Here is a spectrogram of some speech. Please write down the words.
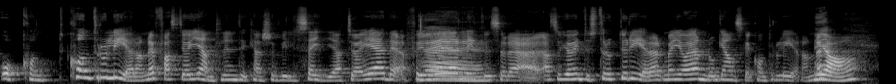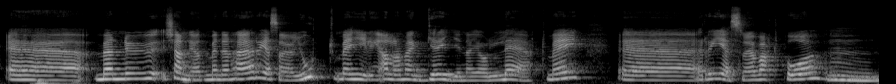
och kont- kontrollerande, fast jag egentligen inte kanske vill säga att jag är det. För jag Nej. är lite sådär, alltså jag är inte strukturerad, men jag är ändå ganska kontrollerande. Ja, Eh, men nu känner jag att med den här resan jag har gjort med healing, alla de här grejerna jag har lärt mig, eh, resorna jag varit på, mm.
